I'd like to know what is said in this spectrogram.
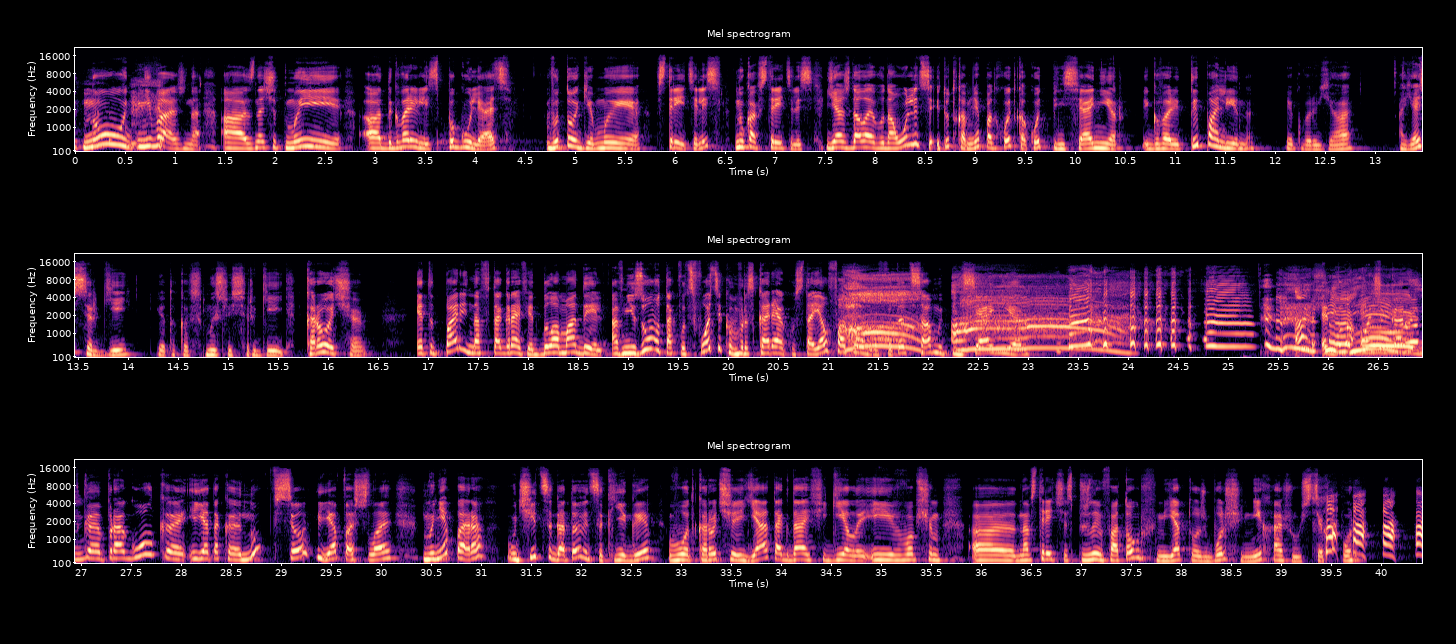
ну, неважно. А, значит, мы а, договорились погулять. В итоге мы встретились. Ну, как встретились? Я ждала его на улице, и тут ко мне подходит какой-то пенсионер и говорит, ты Полина? Я говорю, я. А я Сергей. Я такая, в смысле Сергей? Короче, этот парень на фотографии, это была модель, а внизу вот так вот с фотиком в раскоряку стоял фотограф, вот этот самый пенсионер. Это была очень короткая прогулка, и я такая, ну, все, я пошла. Мне пора учиться готовиться к ЕГЭ. Вот, короче, я тогда офигела. И, в общем, э, на встрече с пожилыми фотографами я тоже больше не хожу с тех пор.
